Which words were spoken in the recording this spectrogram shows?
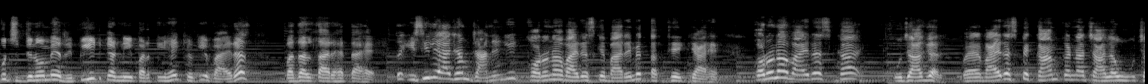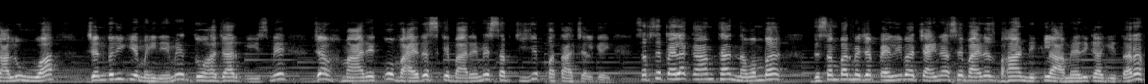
कुछ दिनों में रिपीट करनी पड़ती है, क्योंकि वायरस बदलता रहता है। तो इसीलिए आज हम जानेंगे कोरोना वायरस के बारे में तथ्य क्या है। कोरोना वायरस का उजागर वायरस पे काम करना चालू चालू हुआ जनवरी के महीने में 2020 में, जब हमारे को वायरस के बारे में सब चीज़ें पता चल गई। सबसे पहला काम था नवंबर, दिसंबर में जब पहली बार चाइना से वायरस बाहर निकला अमेरिका की तरफ़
